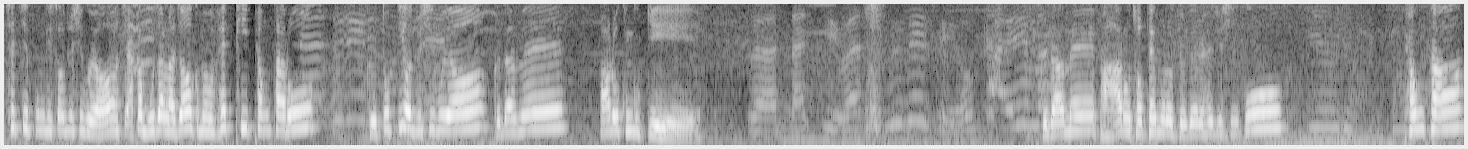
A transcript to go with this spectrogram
채찍 분기 써주시고요. 약간 모자라죠? 그러면 회피 평타로 그 또 띄워주시고요. 그 다음에 바로 궁극기. 그 다음에 바로 저팸으로 교대를 해주시고 평타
